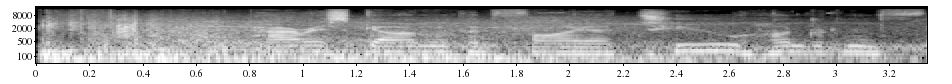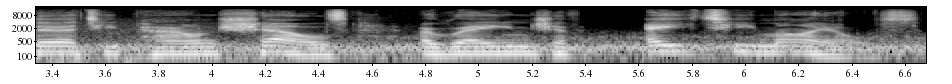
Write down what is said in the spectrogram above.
Paris gun could fire 230 pound shells a range of 80 miles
